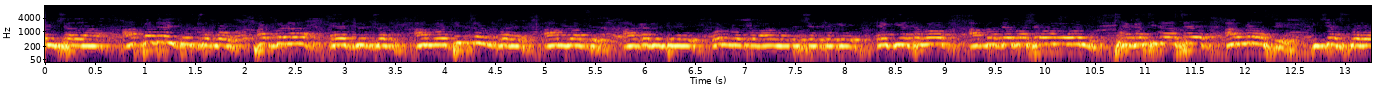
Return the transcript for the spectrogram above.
ইনশাল্লাহ আপনাদের এই দুর্যোগ থাকবে না। এই দুর্যোগ আমরা অতিক্রম করে আমরা আগামী দিনে উন্নত বাংলাদেশের থেকে এগিয়ে যাব। আপনাদের পাশে যেমন শেখ হাসিনা আছে, আমরা আছি। বিশেষ করে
